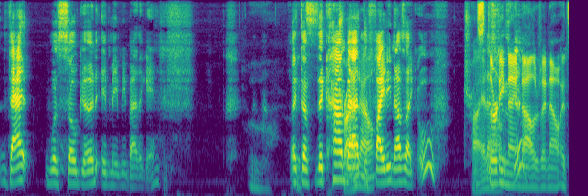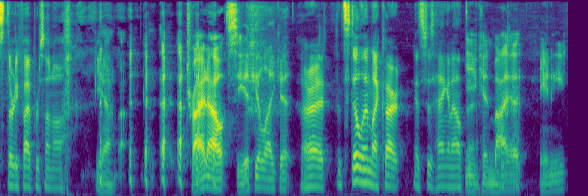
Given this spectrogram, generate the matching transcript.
that was so good it made me buy the game. Like the It's- the combat, the out. fighting, I was like, ooh, Try It's it thirty nine dollars right now. It's thirty five percent off. Yeah. Try it out. See if you like it. All right, it's still in my cart. It's just hanging out there. You can buy it any.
